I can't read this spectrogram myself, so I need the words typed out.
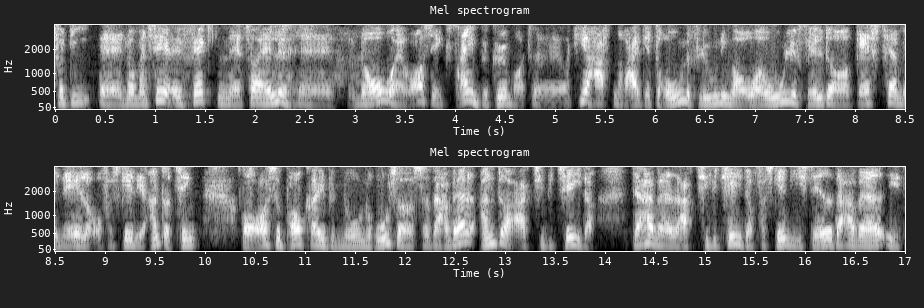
Fordi øh, når man ser effekten, at så alle, øh, Norge er jo også ekstremt bekymret, øh, og de har haft en række droneflyvninger over oliefelter og gasterminaler og forskellige andre ting, og også pågrebet nogle russere, så der har været andre aktiviteter. Der har været aktiviteter forskellige steder. Der har været et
